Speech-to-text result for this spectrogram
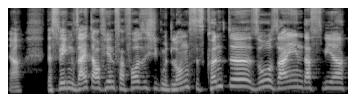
ja. Deswegen seid da auf jeden Fall vorsichtig mit Longs. Es könnte so sein, dass wir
